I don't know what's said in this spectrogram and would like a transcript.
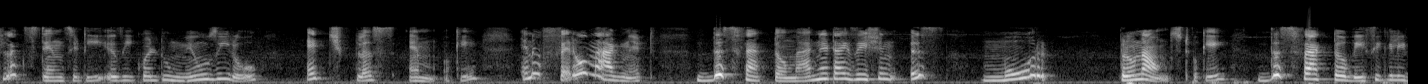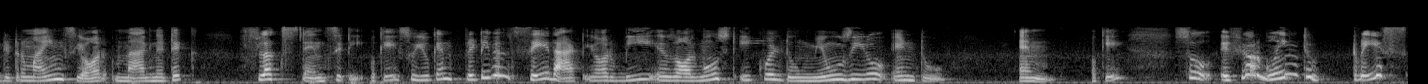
flux density is equal to mu 0 H plus M okay? In a ferromagnet this factor magnetization is more pronounced okay? This factor basically determines your magnetic flux density okay? So you can pretty well say that your B is almost equal to mu 0 into M okay? So if you are going to trace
